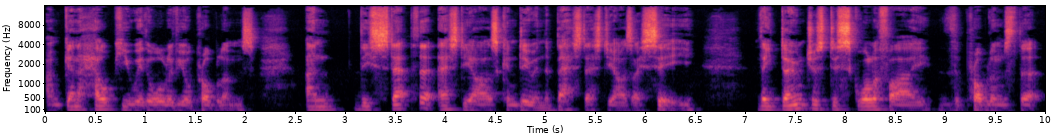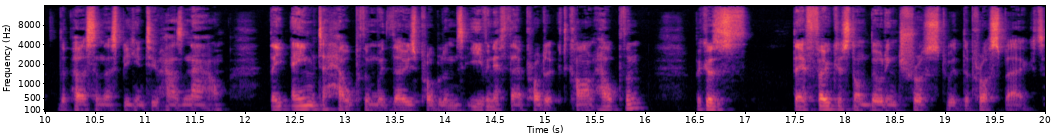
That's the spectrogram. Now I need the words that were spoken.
I'm going to help you with all of your problems. And the step that SDRs can do, and the best SDRs I see, they don't just disqualify the problems that the person they're speaking to has now. They aim to help them with those problems, even if their product can't help them, because they're focused on building trust with the prospect.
